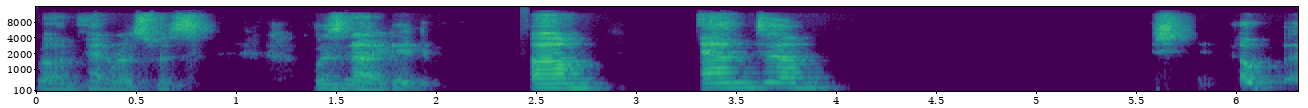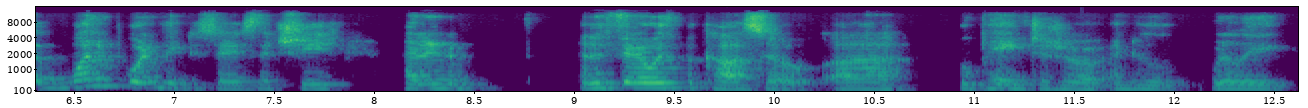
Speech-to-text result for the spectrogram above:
penrose was was knighted. Um, and um, oh, one important thing to say is that she had an, an affair with Picasso, uh, who painted her and who really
